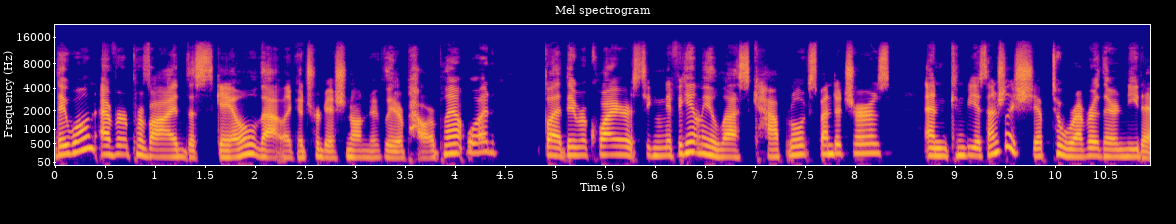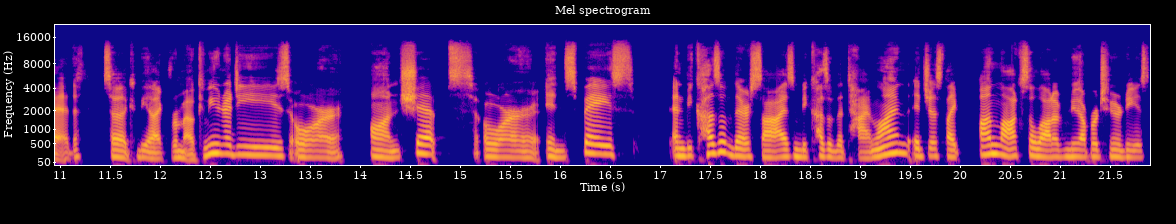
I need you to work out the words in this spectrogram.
They won't ever provide the scale that like a traditional nuclear power plant would, but they require significantly less capital expenditures and can be essentially shipped to wherever they're needed. So it can be like remote communities or on ships or in space. And because of their size and because of the timeline, it just like unlocks a lot of new opportunities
